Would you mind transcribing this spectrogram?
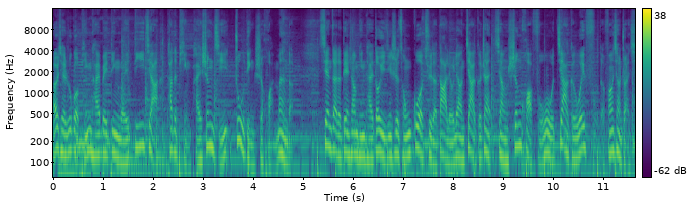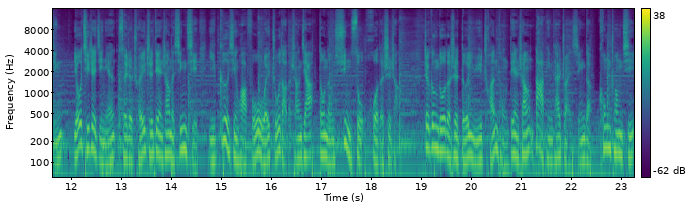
而且，如果平台被定为低价，它的品牌升级注定是缓慢的。现在的电商平台都已经是从过去的大流量价格战向深化服务、价格为辅的方向转型。尤其这几年，随着垂直电商的兴起，以个性化服务为主导的商家都能迅速获得市场。这更多的是得益于传统电商大平台转型的空窗期。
